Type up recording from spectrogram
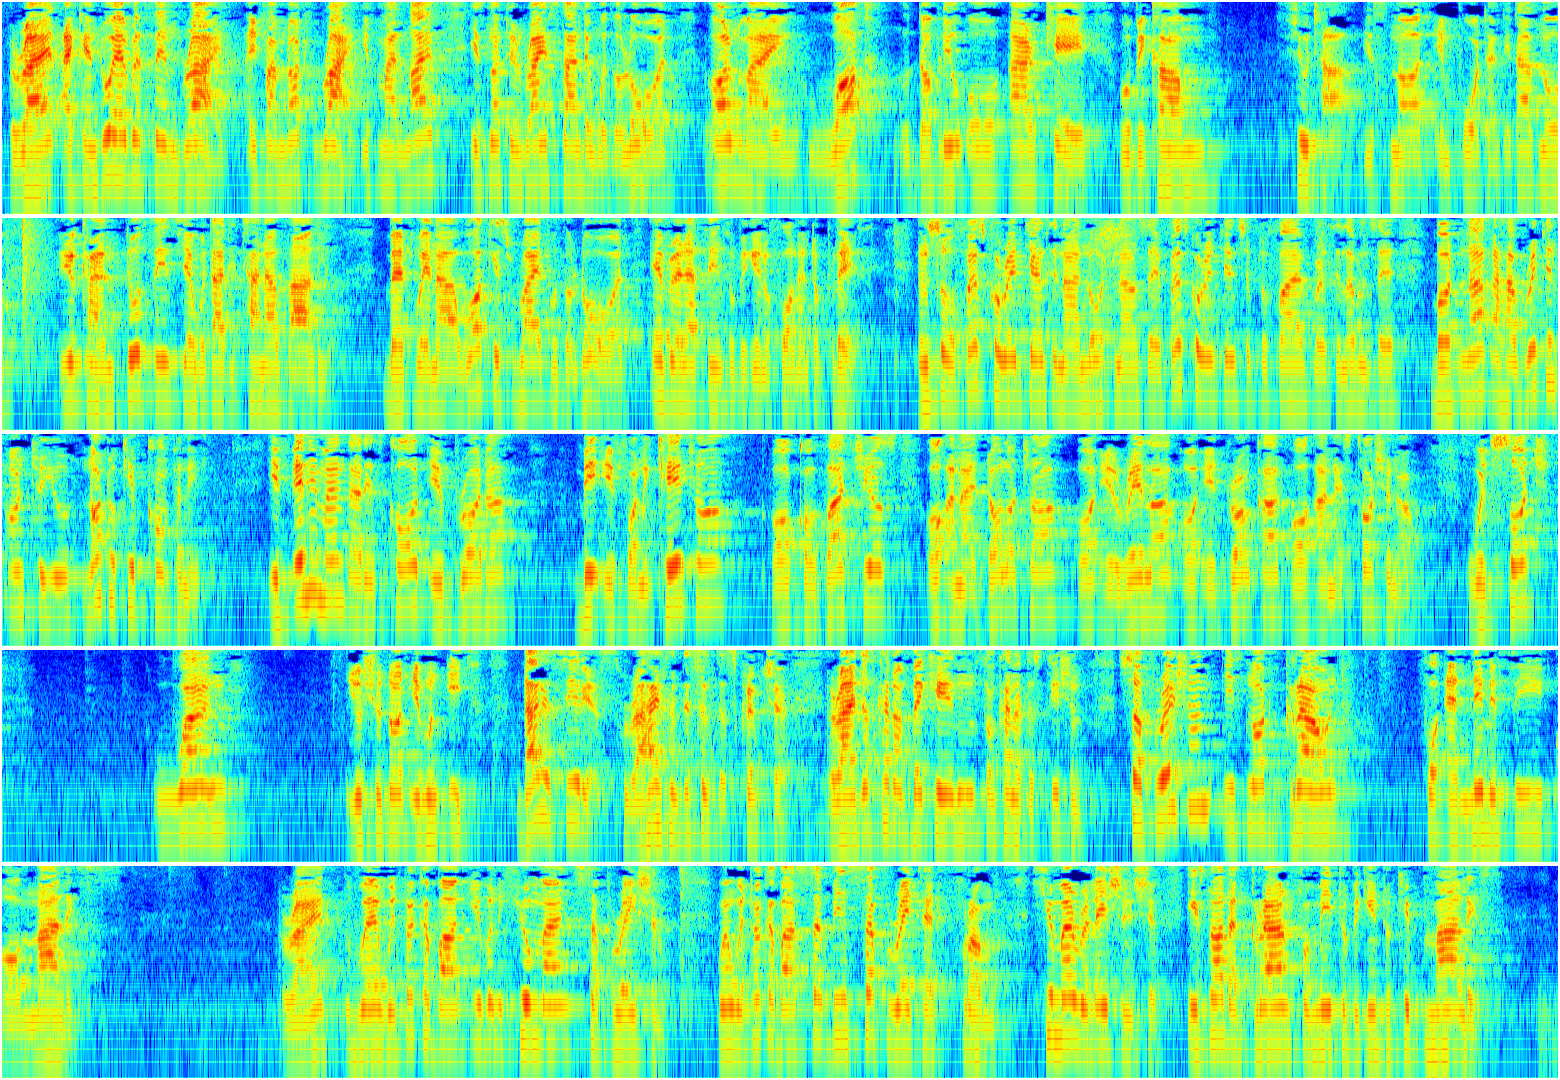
Right? I can do everything right. If I'm not right, if my life is not in right standing with the Lord, all my work, W O R K, will become futile. It's not important. It has no you can do things here without eternal value. But when our work is right with the Lord, every other things will begin to fall into place. And so First Corinthians in our note now say, First Corinthians chapter 5, verse 11 say, But now I have written unto you not to keep company. If any man that is called a brother be a fornicator or covetous or an idolater or a railer or a drunkard or an extortioner, with such one you should not even eat. That is serious, right? This is the scripture, right? Just kind of making some kind of distinction. Separation is not ground for enmity or malice, right? When we talk about even human separation, when we talk about being separated from human relationship, it's not a ground for me to begin to keep malice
